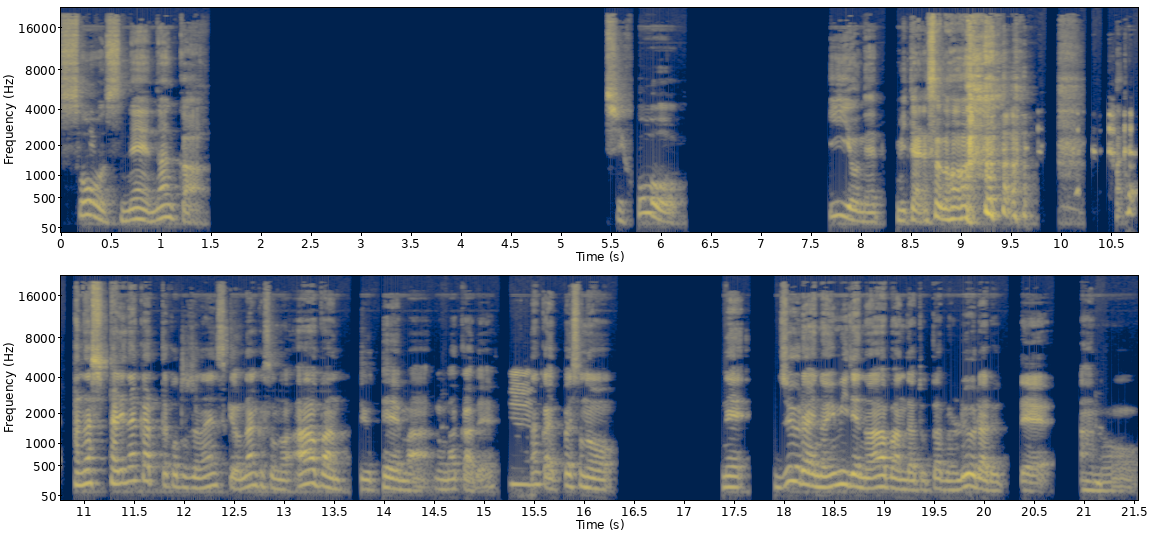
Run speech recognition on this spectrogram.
そうですね、なんか、地方、いいよね、みたいな、そのは 話し足りなかったことじゃないんですけど、なんかそのアーバンっていうテーマの中で、うん。なんかやっぱりその、ね、従来の意味でのアーバンだと多分ルーラルって、あの、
